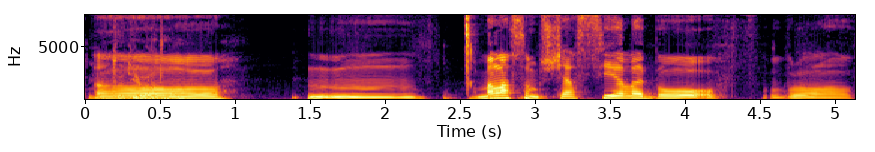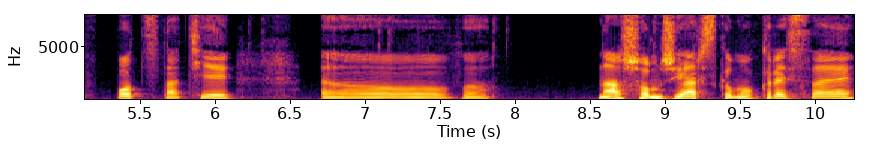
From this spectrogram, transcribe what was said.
S divadlom? Uh, mm, mala som šťastie, lebo v, v, v podstate uh, v našom žiarskom okrese,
